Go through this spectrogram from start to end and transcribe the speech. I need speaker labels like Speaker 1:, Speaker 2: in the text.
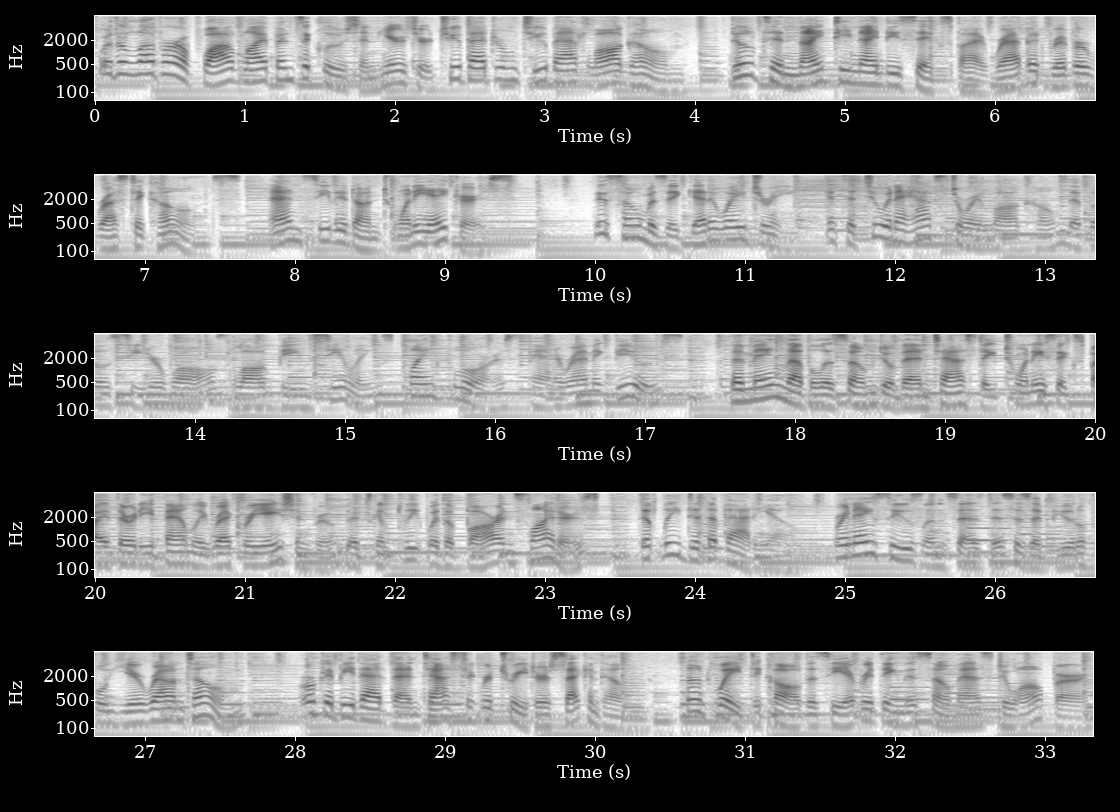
Speaker 1: For the lover of wildlife and seclusion, here's your two bedroom, two bath log home. Built in 1996 by Rapid River Rustic Homes and seated on 20 acres. This home is a getaway dream. It's a two and a half story log home that boasts cedar walls, log beam ceilings, plank floors, panoramic views. The main level is home to a fantastic 26 by 30 family recreation room that's complete with a bar and sliders that lead to the patio. Renay Suseland says this is a beautiful year round home, or could be that fantastic retreat or second home. Don't wait to call to see everything this home has to offer.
